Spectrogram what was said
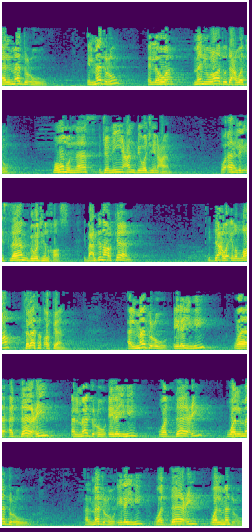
المدعو. المدعو اللي هو من يراد دعوته. وهم الناس جميعا بوجه عام. وأهل الإسلام بوجه خاص. يبقى عندنا أركان. الدعوة إلى الله ثلاثة أركان. المدعو إليه والداعي المدعو إليه والداعي والمدعو. المدعو إليه والداعي والمدعو.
